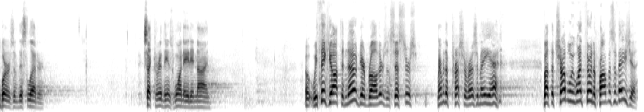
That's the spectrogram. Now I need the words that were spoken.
words of this letter 2 Corinthians 1 8 and 9. Uh, we think you ought to know, dear brothers and sisters, remember the pressure resume he had? About the trouble we went through in the province of Asia.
